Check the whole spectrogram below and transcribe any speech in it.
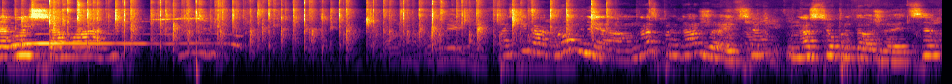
Дорогой шаман. Спасибо огромное. У нас продолжается. У нас все продолжается.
